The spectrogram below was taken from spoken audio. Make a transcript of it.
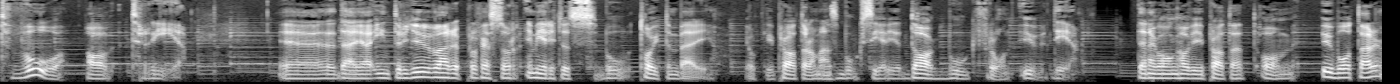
två av tre. Eh, där jag intervjuar professor emeritus Bo Teutenberg och vi pratar om hans bokserie Dagbok från UD. Denna gång har vi pratat om ubåtar,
